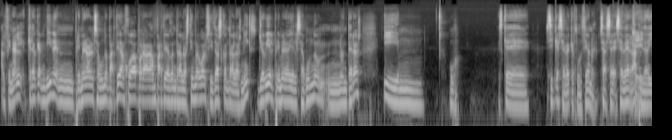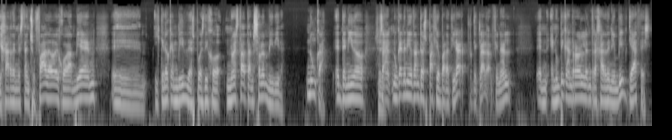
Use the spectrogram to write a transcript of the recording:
Al final, creo que Embiid en primero en el segundo partido han jugado por ahora un partido contra los Timberwolves y dos contra los Knicks. Yo vi el primero y el segundo, no enteros, y... mm, uh, es que sí que se ve que funciona. O sea, se, se ve rápido Sí. y Harden está enchufado y juegan bien. eh, y creo que Embiid después dijo, no he estado tan solo en mi vida. Nunca he tenido, Sí. o sea, nunca he tenido tanto espacio para tirar. Porque claro, al final, en, en un pick and roll entre Harden y Embiid, ¿qué haces?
